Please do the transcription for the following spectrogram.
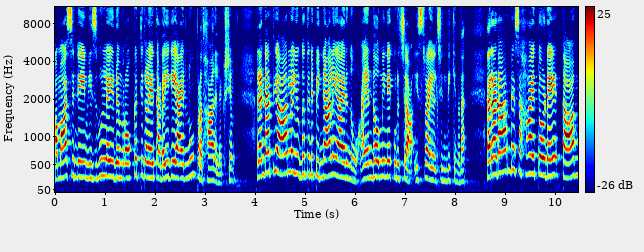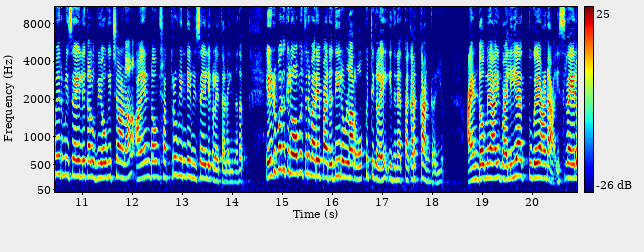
ഹമാസിന്റെയും ഹിസ്ബുല്ലയുടെയും റോക്കറ്റുകളെ തടയുകയായിരുന്നു പ്രധാന ലക്ഷ്യം. രണ്ടായിരത്തി ആറിലെ യുദ്ധത്തിന് പിന്നാലെയായിരുന്നു അയൺഡോമിനെ കുറിച്ച് ഇസ്രായേൽ ചിന്തിക്കുന്നത്. റഡാറിന്റെ സഹായത്തോടെ താമിർ മിസൈലുകൾ ഉപയോഗിച്ചാണ് അയൺഡോം ശത്രുവിന്റെ മിസൈലുകളെ തടയുന്നത്. എഴുപത് കിലോമീറ്റർ വരെ പരിധിയിലുള്ള റോക്കറ്റുകളെ ഇതിന് തകർക്കാൻ കഴിയും. അയൺഡോമിനായി വലിയ തുകയാണ് ഇസ്രായേൽ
